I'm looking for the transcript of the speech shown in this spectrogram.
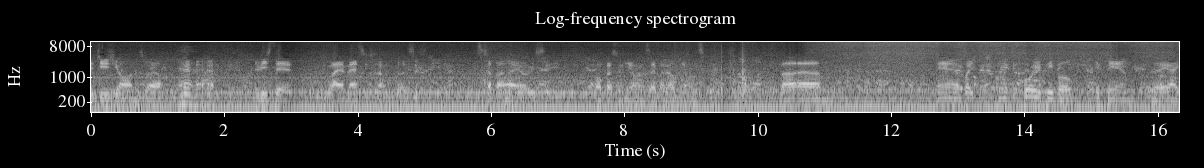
the G's yawn as well. if he's dead, write a message or something because stuff like that I always see. One person yawns, everyone else yawns. But um yeah, but from like the 40 people PM today I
